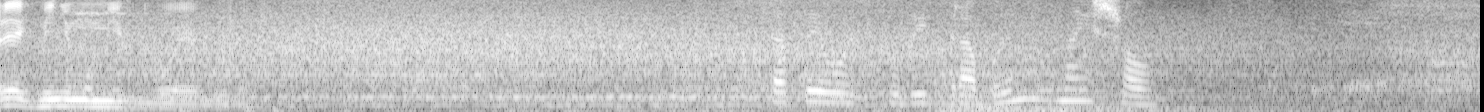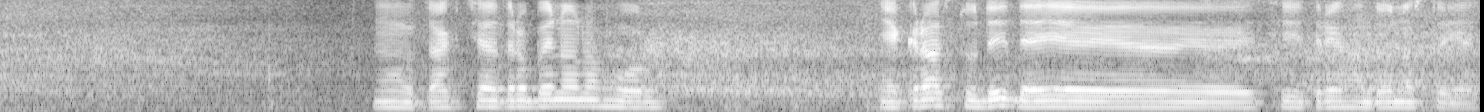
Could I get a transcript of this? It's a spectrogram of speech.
Тепер як мінімум їх двоє буде. Та ти ось кудись драбину знайшов. Ну, так ця драбина нагору. Якраз туди, де е, ці три гандона стоять.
